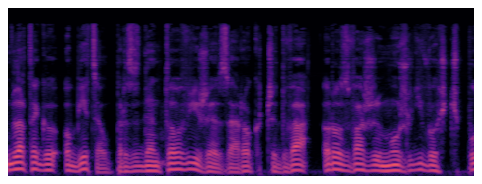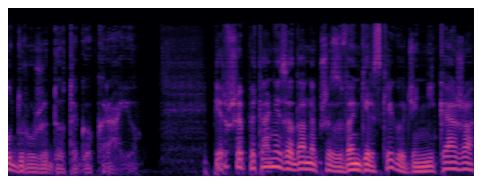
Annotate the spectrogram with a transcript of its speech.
Dlatego obiecał prezydentowi, że za rok czy dwa rozważy możliwość podróży do tego kraju. Pierwsze pytanie zadane przez węgierskiego dziennikarza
